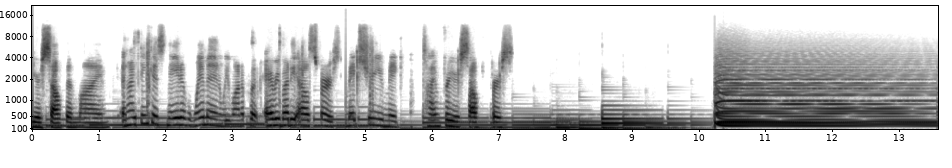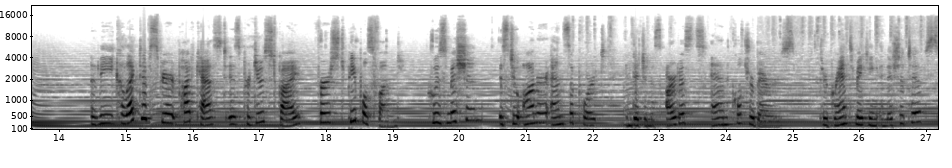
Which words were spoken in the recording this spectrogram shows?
yourself in line. And I think as Native women, we want to put everybody else first. Make sure you make time for yourself first. Collective Spirit podcast is produced by First Peoples Fund, whose mission is to honor and support Indigenous artists and culture bearers through grant making initiatives,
